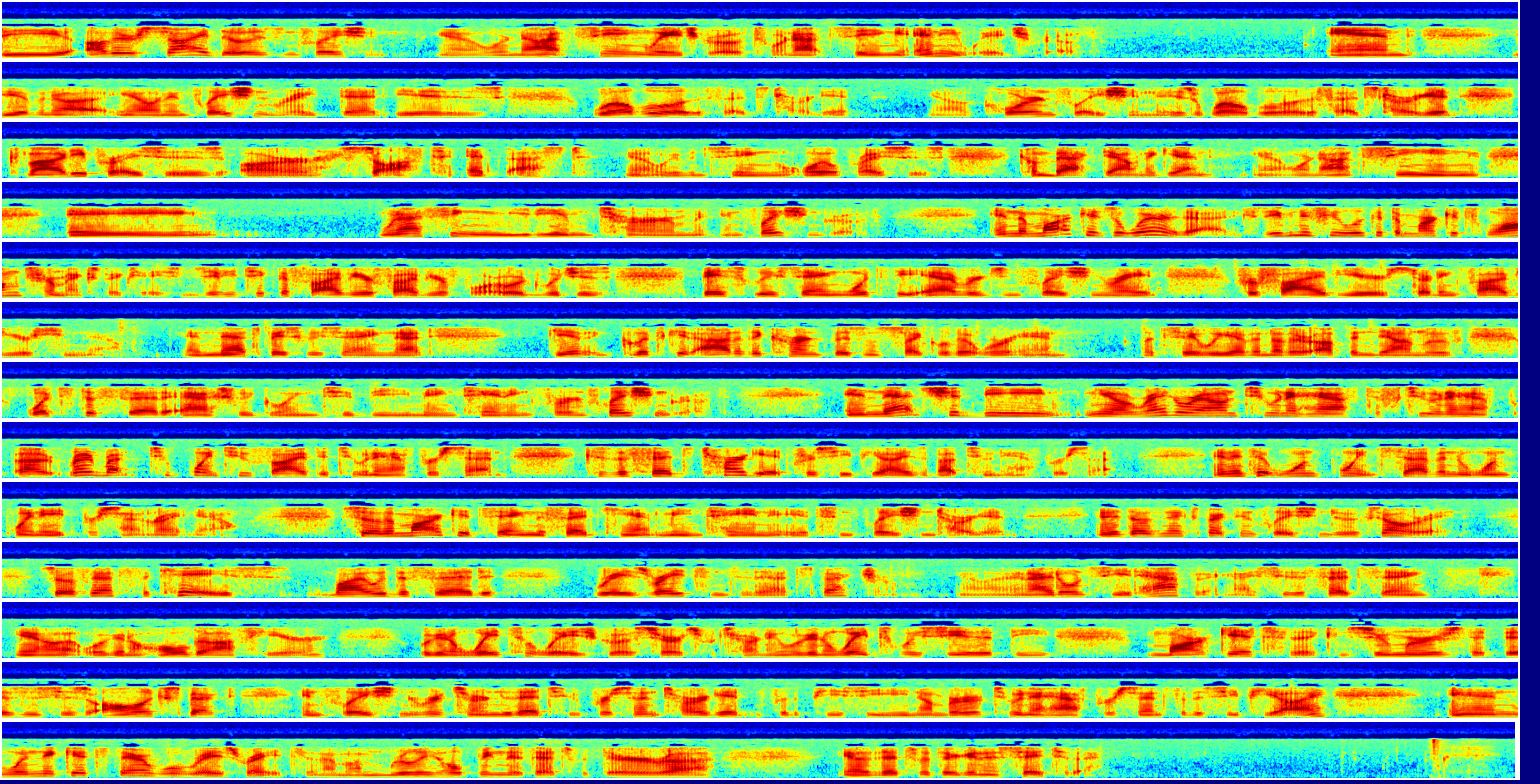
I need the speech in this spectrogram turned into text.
The other side, though, is inflation. You know, we're not seeing wage growth. We're not seeing any wage growth. And you have an, uh, you know, an inflation rate that is well below the Fed's target. You know, core inflation is well below the Fed's target. Commodity prices are soft at best. You know, we've been seeing oil prices come back down again. You know, we're not seeing a we're not seeing medium-term inflation growth. And the market's aware of that because even if you look at the market's long-term expectations, if you take the five-year, five-year forward, which is basically saying what's the average inflation rate for five years starting five years from now, and that's basically saying that get, let's get out of the current business cycle that we're in. Let's say we have another up and down move. What's the Fed actually going to be maintaining for inflation growth? And that should be you know right around two and a half to two and a half, uh, right about 2.25 to two and a half percent, because the Fed's target for CPI is about two and a half percent, and it's at 1.7 to 1.8 percent right now. So the market's saying the Fed can't maintain its inflation target, and it doesn't expect inflation to accelerate. So if that's the case, why would the Fed raise rates into that spectrum? You know, and I don't see it happening. I see the Fed saying, you know, we're going to hold off here we're going to wait till wage growth starts returning. We're going to wait till we see that the market, that consumers, that businesses all expect inflation to return to that 2% target for the PCE number, 2.5% for the CPI. And when it gets there, we'll raise rates. And I'm, I'm really hoping that that's what they're, uh, you know, that's what they're going to say today.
